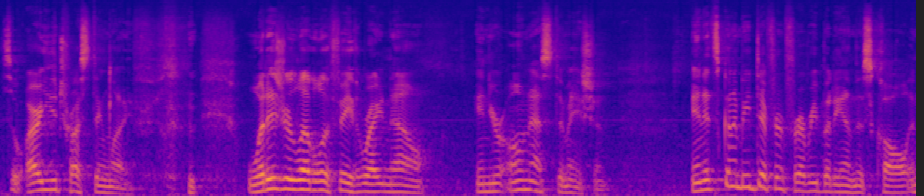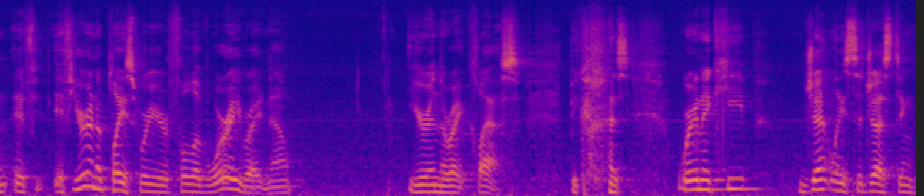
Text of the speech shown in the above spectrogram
So, are you trusting life? What is your level of faith right now in your own estimation? And it's going to be different for everybody on this call. And if, if you're in a place where you're full of worry right now, you're in the right class because we're going to keep gently suggesting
